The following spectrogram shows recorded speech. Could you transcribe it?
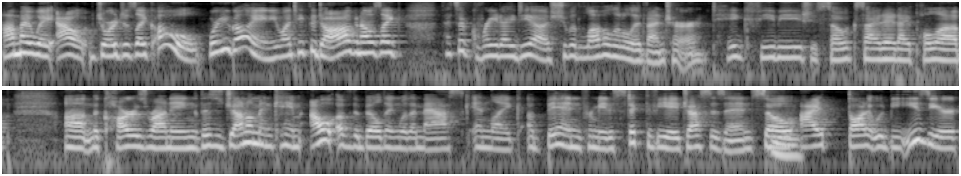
On my way out, George is like, Oh, where are you going? You want to take the dog? And I was like, That's a great idea. She would love a little adventure. Take Phoebe. She's so excited. I pull up. Um, the car's running. This gentleman came out of the building with a mask and like a bin for me to stick the VHSs in. So I thought it would be easier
